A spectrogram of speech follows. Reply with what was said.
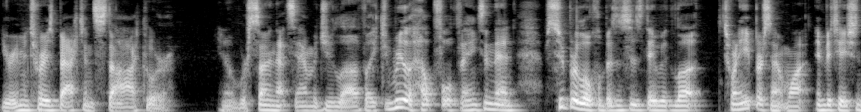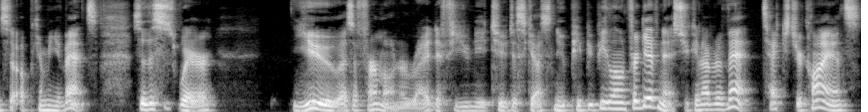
your inventory is back in stock, or, you know, we're selling that sandwich you love, like real helpful things. And then super local businesses, they would love 28% want invitations to upcoming events. So this is where you as a firm owner, right? If you need to discuss new PPP loan forgiveness, you can have an event, text your clients,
